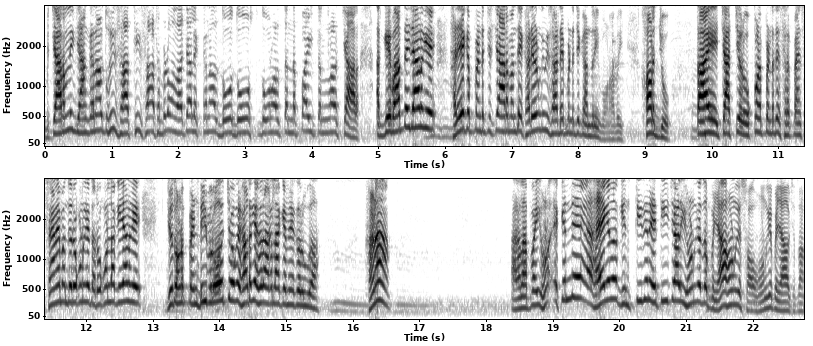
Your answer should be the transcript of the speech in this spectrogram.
ਵਿਚਾਰਾਂ ਦੀ ਜੰਗ ਨਾਲ ਤੁਸੀਂ ਸਾਥੀ ਸਾਥ ਵਧਾਉਂਦਾ ਚੱਲ ਇੱਕ ਨਾਲ ਦੋ ਦੋਸਤ, ਦੋ ਨਾਲ ਤਿੰਨ ਭਾਈ, ਤਿੰਨ ਨਾਲ ਚਾਰ, ਅੱਗੇ ਵੱਧਦੇ ਜਾਣਗੇ। ਹਰੇਕ ਪਿੰਡ 'ਚ ਚਾਰ ਬੰਦੇ ਖੜੇ ਹੋਣਗੇ ਵੀ ਸਾਡੇ ਪਿੰਡ 'ਚ ਗੰਦ ਨਹੀਂ ਪਾਉਣਾ ਬਈ। ਹਟ ਜੋ ਤਾਏ, ਚਾਚੇ ਰੋਕਣ ਪਿੰਡ ਦੇ ਸਰਪੰਚ, ਸਿਆਣੇ ਬੰਦੇ ਰੋਕਣਗੇ ਤਾਂ ਰੋਕਣ ਲੱਗ ਜਾਣਗੇ। ਜਦੋਂ ਹੁਣ ਪਿੰਡੀ ਵਿਰੋਧ 'ਚ ਹੋ ਕੇ ਖੜ ਗਏ ਫਿਰ ਅਗਲਾ ਕਿਵੇਂ ਕਰੂਗਾ? ਹਨਾ? ਅਗਲਾ ਭਾਈ ਹੁਣ ਇਹ ਕਿੰਨੇ ਹੈਗੇ ਤਾਂ ਗਿਣਤੀ ਦੇ ਨੇ 30 40 ਹੋਣਗੇ ਤਾਂ 50 ਹੋਣਗੇ 100 ਹੋਣਗੇ ਪੰਜਾਬ 'ਚ ਤਾਂ।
